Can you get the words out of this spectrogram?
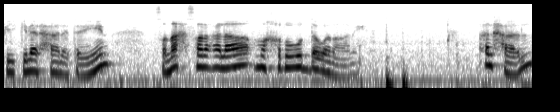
في كلا الحالتين سنحصل على مخروط دوراني. الحل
